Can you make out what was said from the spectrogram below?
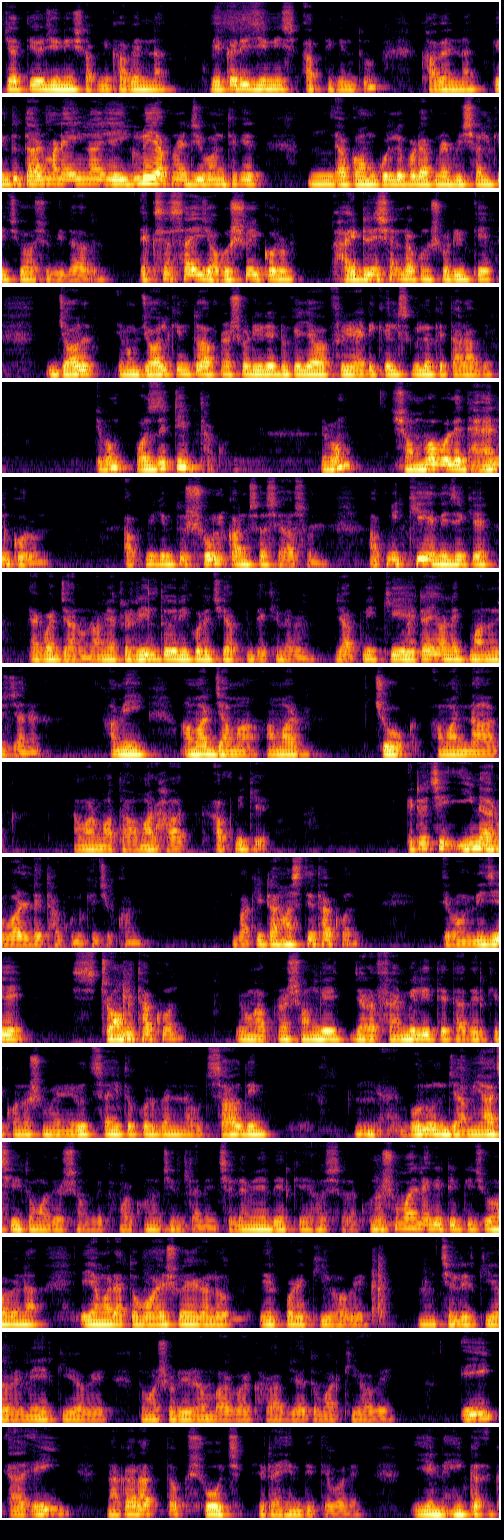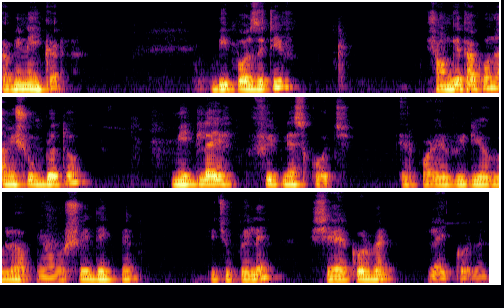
জাতীয় জিনিস আপনি খাবেন না। বেকারি জিনিস আপনি কিন্তু খাবেন না। কিন্তু তার মানে এই নয় যে এইগুলোই আপনার জীবন থেকে কম করলে পরে আপনার বিশাল কিছু অসুবিধা হবে। এক্সারসাইজ অবশ্যই করুন। হাইড্রেশন রাখুন শরীরকে। জল এবং জল কিন্তু আপনার শরীরে ঢুকে যাওয়া ফ্রি র্যাডিক্যালসগুলোকে তাড়াবে এবং পজিটিভ থাকুন এবং সম্ভব হলে ধ্যান করুন। আপনি কিন্তু সোল কনসাসে আসুন। আপনি কে? নিজেকে একবার জানুন। আমি একটা রিল তৈরি করেছি, আপনি দেখে নেবেন যে আপনি কে? এটাই অনেক মানুষ জানে না। আমি, আমার জামা, আমার চোখ, আমার নাক, আমার মাথা, আমার হাত, আপনি কে? এটা হচ্ছে ইনার ওয়ার্ল্ডে থাকুন কিছুক্ষণ। বাকিটা হাসতে থাকুন এবং নিজে স্ট্রং থাকুন এবং আপনার সঙ্গে যারা ফ্যামিলিতে তাদেরকে কোনো সময় নিরুৎসাহিত করবেন না, উৎসাহ দিন। বলুন যে আমি আছি তোমাদের সঙ্গে, তোমার কোনো চিন্তা নেই। ছেলে মেয়েদেরকে হসরা, কোনো সময় নেগেটিভ কিছু হবে না। এই আমার এত বয়স হয়ে গেল, এরপরে কি হবে? ছেলের কি হবে? মেয়ের কি হবে? তোমার শরীর বারবার খারাপ যায়, তোমার কি হবে? এই এই নাকারাত্মক সোচ যেটা হিন্দিতে বলে ইয়ে নেই কবি নেই করনা। বি পজিটিভ সঙ্গে থাকুন, আমি Subrata mid life fitness coach এর পরের ভিডিওগুলো আপনি অবশ্যই দেখবেন, কিছু পেলে শেয়ার করবেন লাইক করবেন।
